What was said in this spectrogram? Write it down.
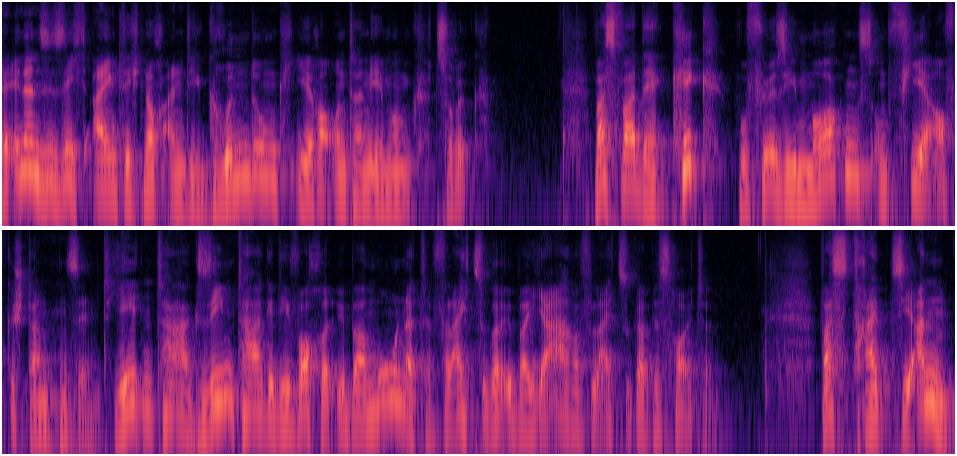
Erinnern Sie sich eigentlich noch an die Gründung Ihrer Unternehmung zurück? Was war der Kick, wofür Sie morgens um vier aufgestanden sind? Jeden Tag, sieben Tage die Woche, über Monate, vielleicht sogar über Jahre, vielleicht sogar bis heute. Was treibt Sie an?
